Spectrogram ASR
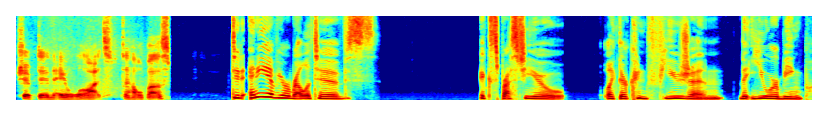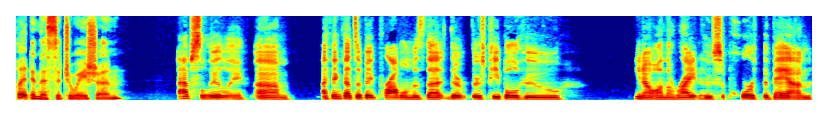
chipped in a lot to help us. Did any of your relatives express to you like their confusion that you were being put in this situation? Absolutely. Um, I think that's a big problem is that there, there's people who, you know, on the right who support the ban,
